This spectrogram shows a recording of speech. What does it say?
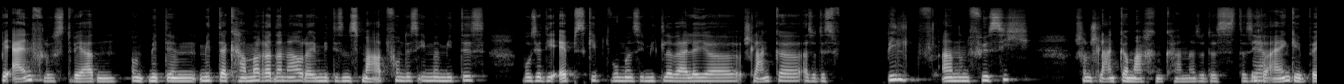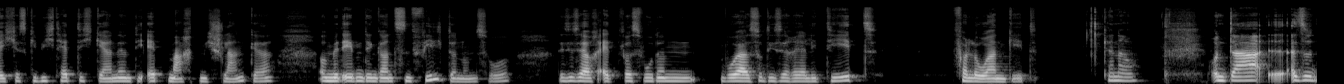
beeinflusst werden und mit dem, mit der Kamera dann auch oder eben mit diesem Smartphone, das immer mit ist, wo es ja die Apps gibt, wo man sie mittlerweile ja schlanker, also das Bild an und für sich schon schlanker machen kann. Also dass, dass ich ja. da eingebe, welches Gewicht hätte ich gerne und die App macht mich schlanker. Und mit eben den ganzen Filtern und so. Das ist ja auch etwas, wo dann wo ja so diese Realität verloren geht. Genau. Und da, also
